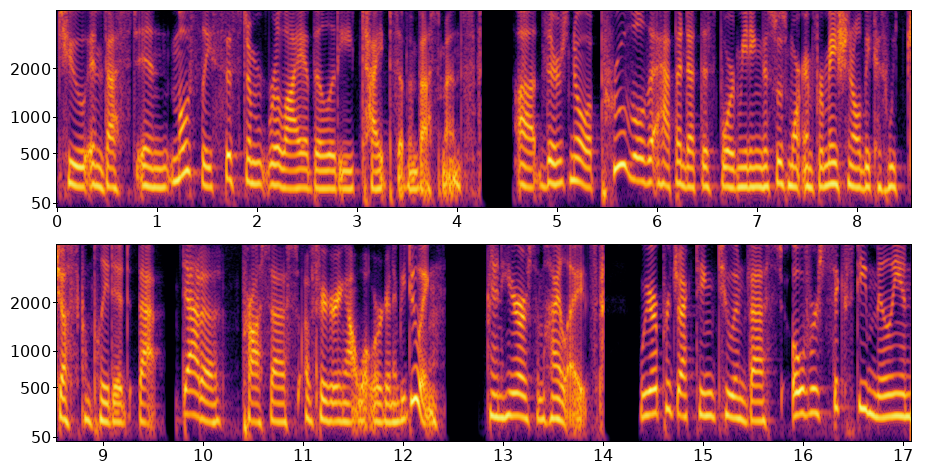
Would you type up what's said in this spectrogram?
to invest in mostly system reliability types of investments. Uh, there's no approval that happened at this board meeting. This was more informational because we just completed that data process of figuring out what we're going to be doing. And here are some highlights. We are projecting to invest over $60 million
